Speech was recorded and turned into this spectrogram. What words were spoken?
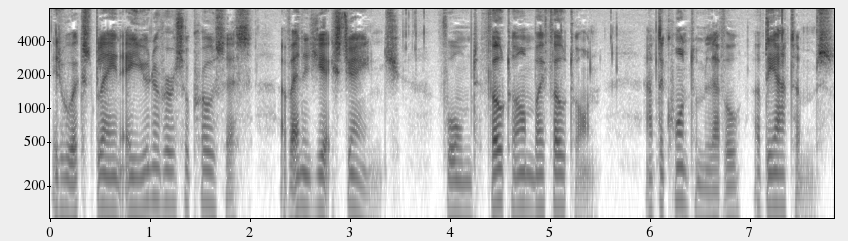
It will explain a universal process of energy exchange, formed photon by photon, at the quantum level of the atoms,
